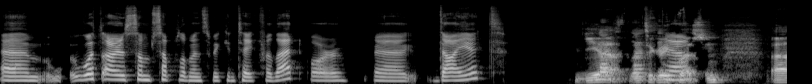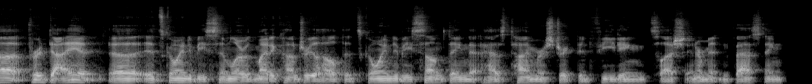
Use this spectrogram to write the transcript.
Um, what are some supplements we can take for that, or uh, diet? Yeah, that's a great yeah. question. Uh, for diet, uh, it's going to be similar with mitochondrial health. It's going to be something that has time restricted feeding slash intermittent fasting.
